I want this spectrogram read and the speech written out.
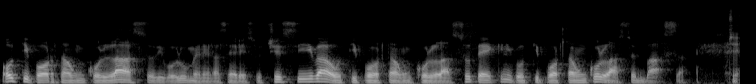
o ti porta a un collasso di volume nella serie successiva o ti porta a un collasso tecnico o ti porta a un collasso e basta. Sì.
